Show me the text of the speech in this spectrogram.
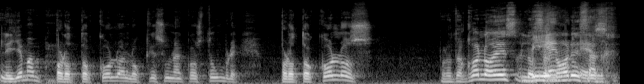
Le llaman protocolo a lo que es una costumbre. Protocolos, Protocolo es los Bien honores es-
